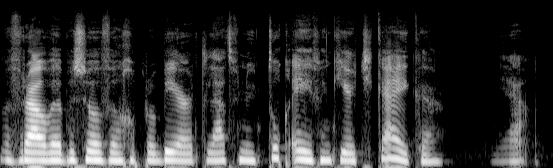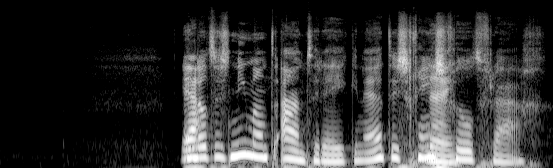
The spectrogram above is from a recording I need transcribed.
mevrouw, we hebben zoveel geprobeerd. Laten we nu toch even een keertje kijken. Ja. En Ja. dat is niemand aan te rekenen. Hè? Het is geen Nee. schuldvraag.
